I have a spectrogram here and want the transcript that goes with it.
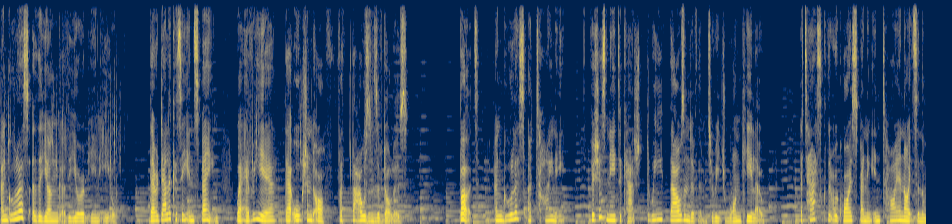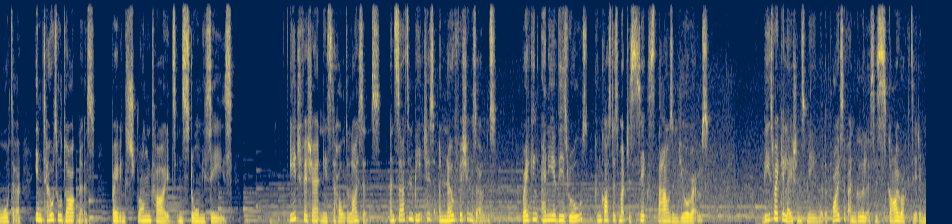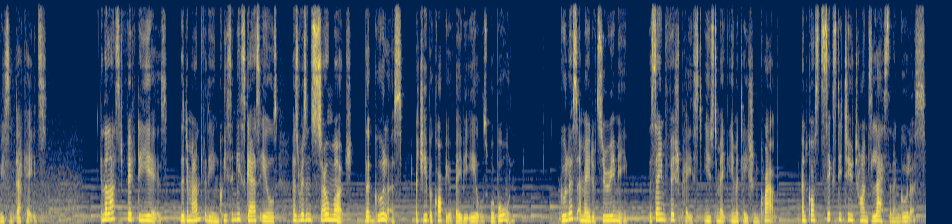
Angulas are the young of the European eel. They're a delicacy in Spain, where every year they're auctioned off for thousands of dollars. But angulas are tiny. Fishers need to catch 3,000 of them to reach one kilo, a task that requires spending entire nights in the water in total darkness, braving strong tides and stormy seas. Each fisher needs to hold a license, and certain beaches are no fishing zones. Breaking any of these rules can cost as much as 6,000 euros. These regulations mean that the price of angulas has skyrocketed in recent decades. In the last 50 years, the demand for the increasingly scarce eels has risen so much that gulas, a cheaper copy of baby eels, were born. Gulas are made of surimi, the same fish paste used to make imitation crab, and cost 62 times less than angulas.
